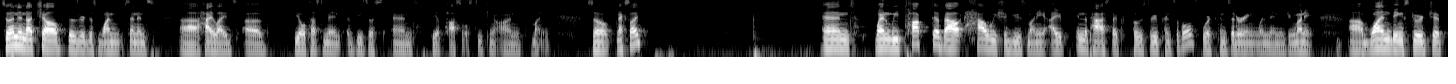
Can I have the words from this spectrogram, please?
so, in a nutshell, those are just one sentence uh, highlights of the Old Testament of Jesus and the apostles teaching on money. So, next slide. And when we talked about how we should use money, I, in the past, I proposed three principles worth considering when managing money. Um, one being stewardship,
